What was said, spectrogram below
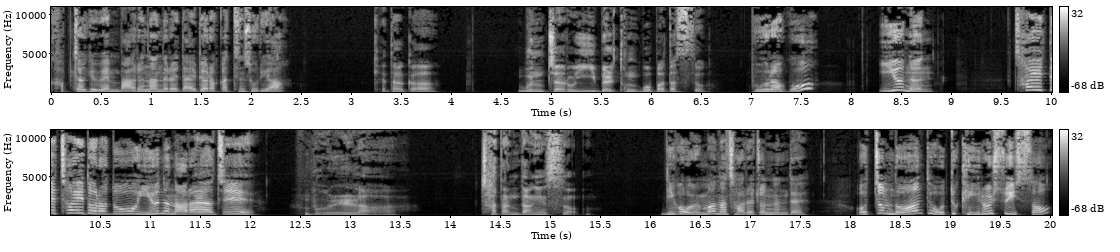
갑자기 웬 마른 하늘의 날벼락 같은 소리야? 게다가 문자로 이별 통보 받았어. 뭐라고? 이유는? 차일 때 차이더라도 이유는 알아야지. 몰라. 차단당했어. 네가 얼마나 잘해줬는데 어쩜 너한테 어떻게 이럴 수 있어?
